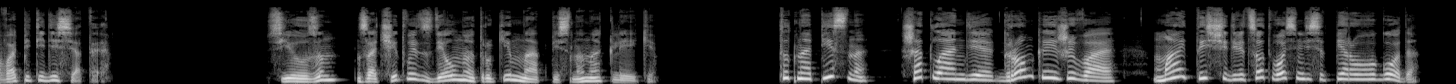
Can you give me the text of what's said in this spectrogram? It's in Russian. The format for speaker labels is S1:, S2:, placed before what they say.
S1: Глава 50. Сьюзен зачитывает сделанную от руки надпись на наклейке.
S2: Тут написано «Шотландия, громкая и живая, май 1981 года».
